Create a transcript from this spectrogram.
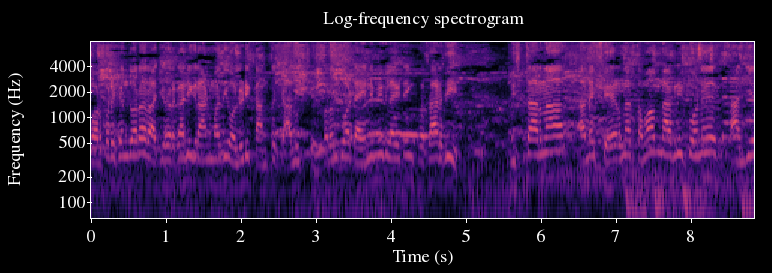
કોર્પોરેશન દ્વારા રાજ્ય સરકારની ગ્રાન્ટમાંથી ઓલરેડી કામ તો ચાલુ જ છે. પરંતુ આ ડાયનેમિક લાઇટિંગ ફસાડથી વિસ્તારના અને શહેરના તમામ નાગરિકોને સાંજે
